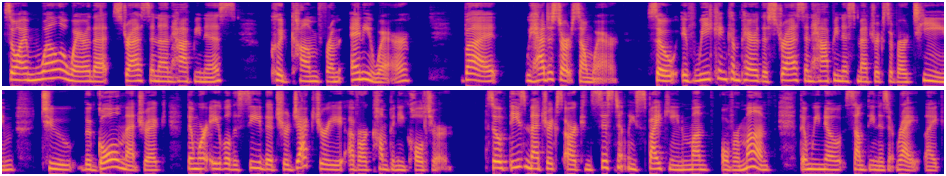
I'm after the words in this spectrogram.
So I'm well aware that stress and unhappiness could come from anywhere, but we had to start somewhere. So if we can compare the stress and happiness metrics of our team to the goal metric, then we're able to see the trajectory of our company culture. So if these metrics are consistently spiking month over month, then we know something isn't right. Like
